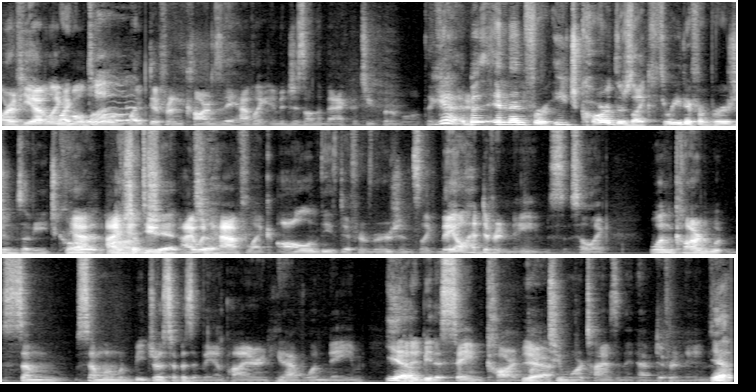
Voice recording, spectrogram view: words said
Or if you have like, Like, multiple what? like different cards, they have like images on the back that you put them all together. Yeah, but and then for each card, there's like three different versions of each yeah, card. I some dude, shit. I would So- have like all of these different versions. Like they all had different names. So like one card would some someone would be dressed up as a vampire and he'd have one name. But yeah, it'd be the same card, but Yeah. two more times and they'd have different names. Yeah.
